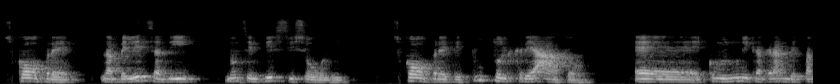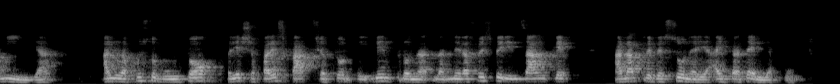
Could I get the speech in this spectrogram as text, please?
scopre la bellezza di non sentirsi soli, scopre che tutto il creato è come un'unica grande famiglia, allora a questo punto riesce a fare spazio attorno, dentro la, la, nella sua esperienza anche ad altre persone, ai, ai fratelli appunto.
